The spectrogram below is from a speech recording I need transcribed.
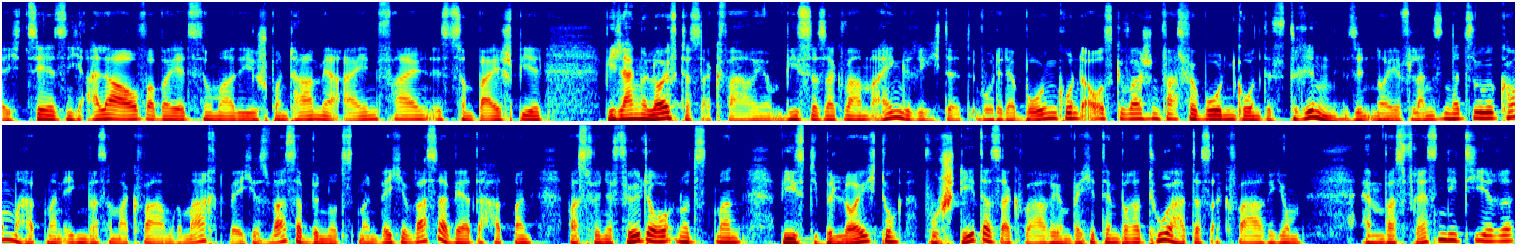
Ich zähle jetzt nicht alle auf, aber jetzt nur mal die spontan mir einfallen, ist zum Beispiel, wie lange läuft das Aquarium? Wie ist das Aquarium eingerichtet? Wurde der Bodengrund ausgewaschen? Was für Bodengrund ist drin? Sind neue Pflanzen dazugekommen? Hat man irgendwas am Aquarium gemacht? Welches Wasser benutzt man? Welche Wasserwerte hat man? Was für eine Filterung nutzt man? Wie ist die Beleuchtung? Wo steht das Aquarium? Welche Temperatur hat das Aquarium? Ähm, was fressen die Tiere?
